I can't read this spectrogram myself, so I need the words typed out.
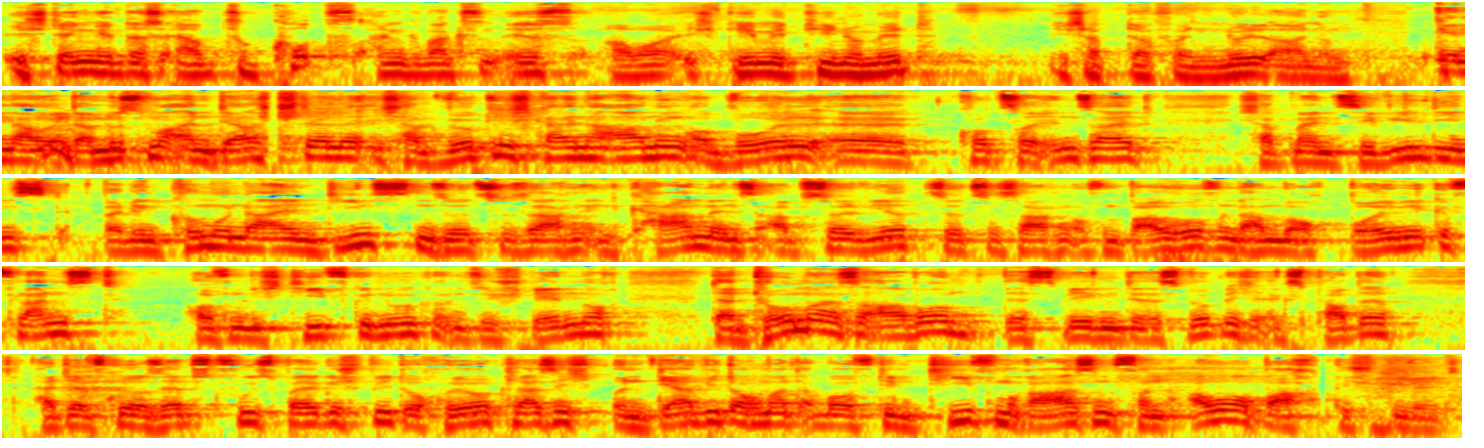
ich denke, dass er zu kurz angewachsen ist, aber ich gehe mit Tino mit. Ich habe davon null Ahnung. Genau, da müssen wir an der Stelle, ich habe wirklich keine Ahnung, obwohl, äh, kurzer Insight, ich habe meinen Zivildienst bei den kommunalen Diensten sozusagen in Kamenz absolviert, sozusagen auf dem Bauhof und da haben wir auch Bäume gepflanzt, hoffentlich tief genug und sie stehen noch. Der Thomas aber, deswegen, der ist wirklich Experte, hat ja früher selbst Fußball gespielt, auch höherklassig und der wiederum hat aber auf dem tiefen Rasen von Auerbach gespielt.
